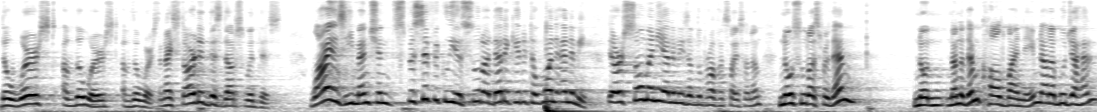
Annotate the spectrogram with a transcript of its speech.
The worst of the worst of the worst. And I started this dars with this. Why is he mentioned specifically a surah dedicated to one enemy? There are so many enemies of the Prophet. No surahs for them. No, none of them called by name, not Abu Jahl,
